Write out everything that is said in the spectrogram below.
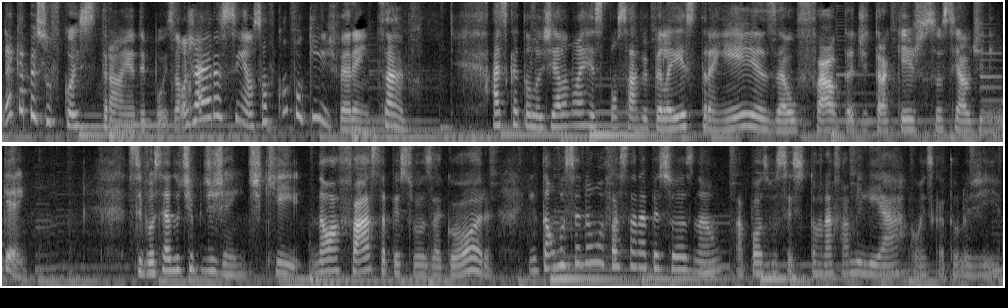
Não é que a pessoa ficou estranha depois, ela já era assim, ela só ficou um pouquinho diferente, sabe? A escatologia ela não é responsável pela estranheza ou falta de traquejo social de ninguém. Se você é do tipo de gente que não afasta pessoas agora, então você não afastará pessoas não, após você se tornar familiar com a escatologia.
